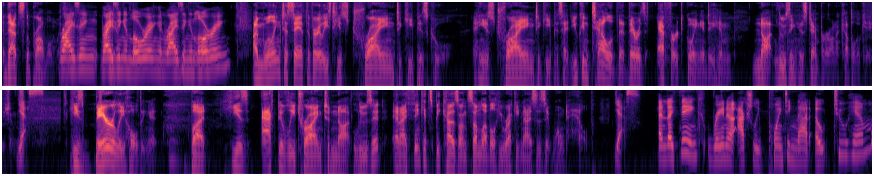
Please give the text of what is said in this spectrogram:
That's the problem. with it. rising, rising and lowering and rising and lowering. I'm willing to say at the very least he's trying to keep his cool and he is trying to keep his head. You can tell that there is effort going into him not losing his temper on a couple occasions. Yes. He's barely holding it, but he is actively trying to not lose it. And I think it's because on some level he recognizes it won't help. Yes. And I think Raina actually pointing that out to him,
